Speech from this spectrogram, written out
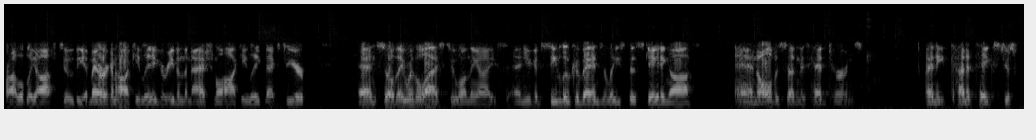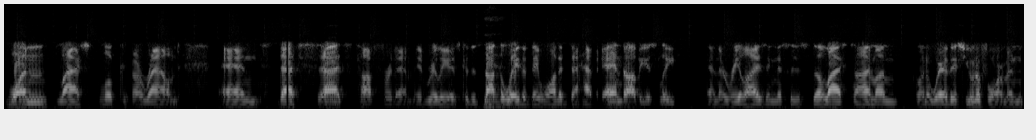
probably off to the American Hockey League or even the National Hockey League next year. And so they were the last two on the ice, and you could see Luke Evangelista skating off, and all of a sudden his head turns, and he kind of takes just one last look around and that's that's tough for them. It really is because it's not the way that they wanted to have it end, obviously, and they're realizing this is the last time I'm going to wear this uniform and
